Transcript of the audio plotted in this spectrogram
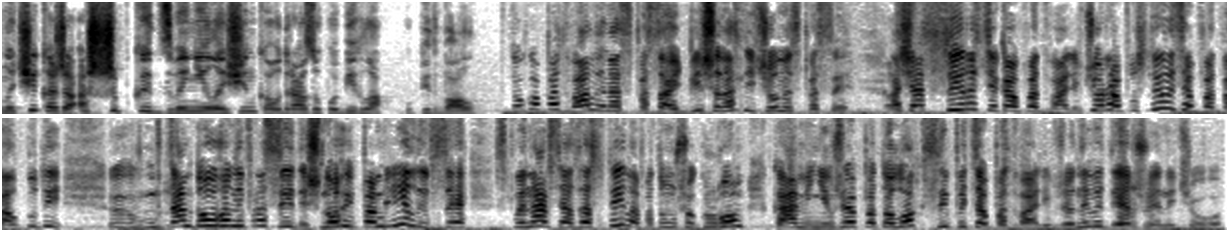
Вночі каже, аж шибки дзвеніли. Жінка одразу побігла у підвал. Тільки підвали нас спасають, більше нас нічого не спасе. А зараз сирость, яка в підвалі. Вчора опустилися в підвал, куди е, там довго не просидиш. Ноги помліли, все, спина вся застила, тому що кругом камінь, і вже потолок сипеться в підвалі, вже не видержує нічого.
